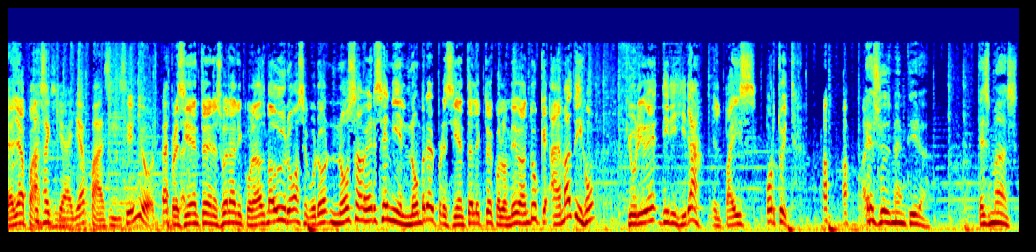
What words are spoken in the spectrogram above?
Que haya paz. Ay, que haya paz, sí, señor. El presidente de Venezuela, Nicolás Maduro, aseguró no saberse ni el nombre del presidente electo de Colombia, Iván Duque. Además dijo que Uribe dirigirá el país por Twitter. Eso es mentira. Es más,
